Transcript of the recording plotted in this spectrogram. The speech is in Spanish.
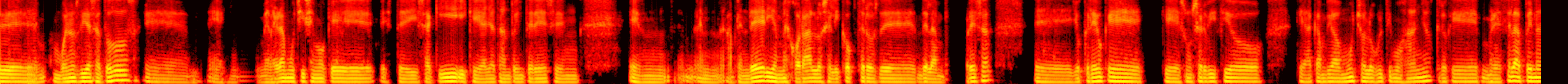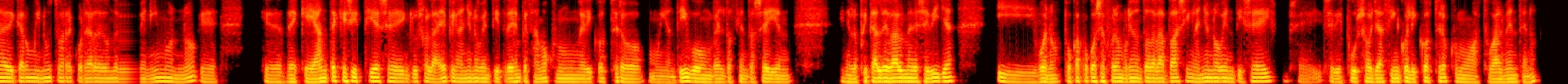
Eh, buenos días a todos. Eh, eh, me alegra muchísimo que estéis aquí y que haya tanto interés en, aprender y en mejorar los helicópteros de, la empresa. yo creo que, es un servicio que ha cambiado mucho en los últimos años. Creo que merece la pena dedicar un minuto a recordar de dónde venimos, ¿no? Que, que desde que antes que existiese incluso la EPE en el año 93 empezamos con un helicóptero muy antiguo, un Bell 206 en, en el Hospital de Valme de Sevilla. Y bueno, poco a poco se fueron poniendo todas las bases. En el año 96 se, dispuso ya cinco helicópteros como actualmente, ¿no?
